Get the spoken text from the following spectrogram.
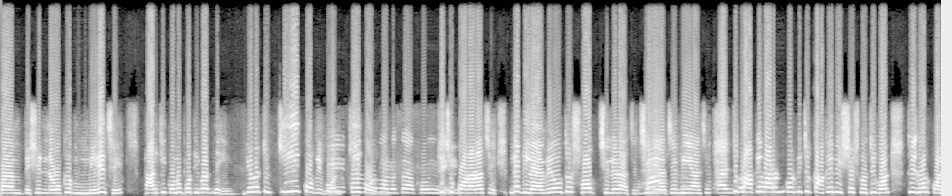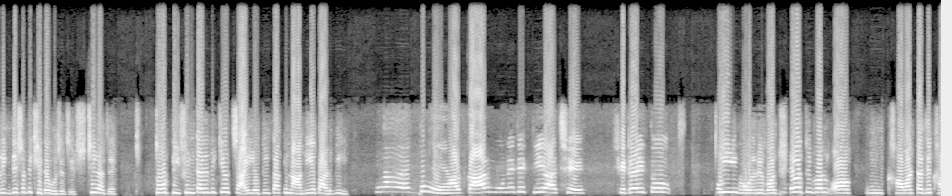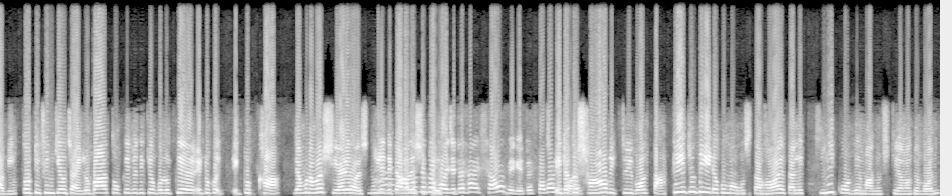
বা বেশি ওকে মেরেছে তার কি কোনো প্রতিবাদ নেই? এবার তুই কি করবি বল? কি করবি? বলো তো এখন কিছু করার আছে? দেখ ল্যাবেও তো সব ছেলেরা আছে ছেলে আছে মেয়ে আছে। তুই কাকে বারণ করবি? তুই কাকে বিশ্বাস করবি বল? তুই ধর কলিগদের সাথে খেতে বসেছিস ঠিক আছে? তোর টিফিনটা যদি কেউ চাইলো তুই তাকে না দিয়ে পারবি? না একদমই। আর কার মনে যে কি আছে সেটাই তো কি বলবি বল? এবার তুই বল খাবারটা যে খাবি তোর টিফিন কেউ চাইলো বা তোকে যদি কেউ বলো কে একটু একটু খা। যেমন আমার শেয়ারে হয় স্কুলে যেটা আমাদের হয় যেটা হ্যাঁ স্বাভাবিক এটা সবার এটা তো স্বাভাবিক। তুই বল তাতে যদি এরকম অবস্থা হয় তাহলে কি করবে মানুষ তুই আমাকে বল?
